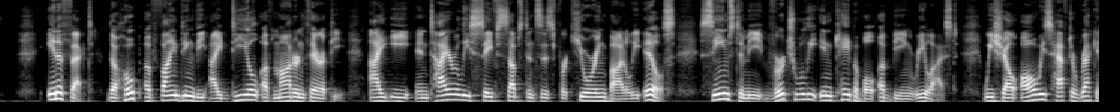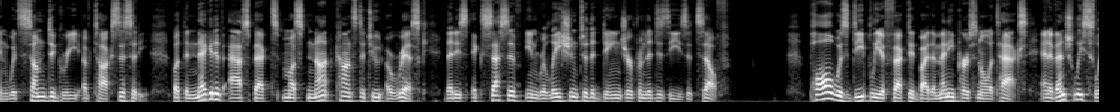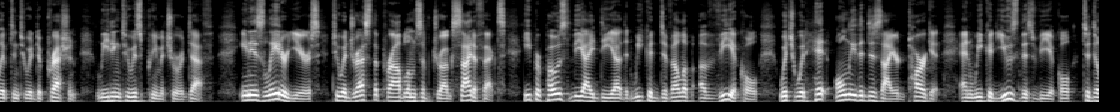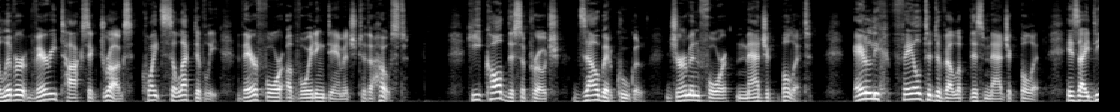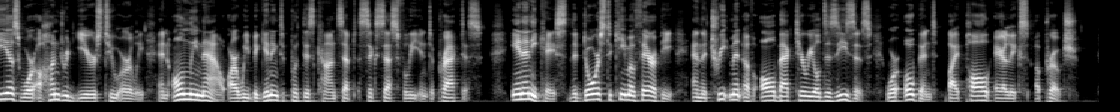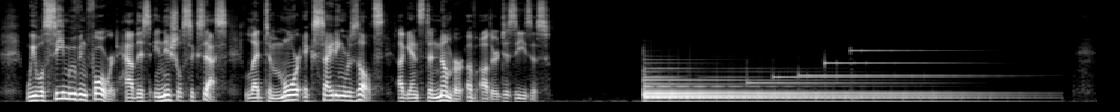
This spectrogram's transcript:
In effect, the hope of finding the ideal of modern therapy, i.e., entirely safe substances for curing bodily ills, seems to me virtually incapable of being realized. We shall always have to reckon with some degree of toxicity, but the negative aspects must not constitute a risk that is excessive in relation to the danger from the disease itself. Paul was deeply affected by the many personal attacks and eventually slipped into a depression, leading to his premature death. In his later years, to address the problems of drug side effects, he proposed the idea that we could develop a vehicle which would hit only the desired target, and we could use this vehicle to deliver very toxic drugs quite selectively, therefore avoiding damage to the host. He called this approach Zauberkugel, German for magic bullet. Ehrlich failed to develop this magic bullet. His ideas were a hundred years too early, and only now are we beginning to put this concept successfully into practice. In any case, the doors to chemotherapy and the treatment of all bacterial diseases were opened by Paul Ehrlich's approach. We will see moving forward how this initial success led to more exciting results against a number of other diseases.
